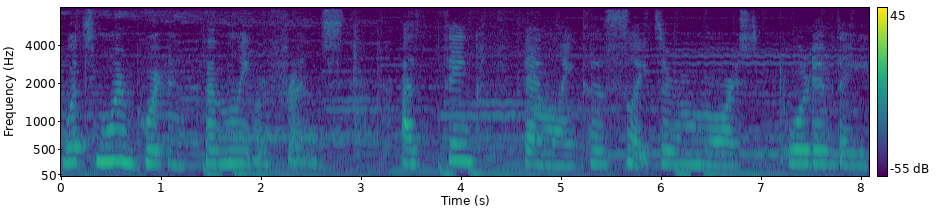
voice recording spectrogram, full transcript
what's more important, family or friends? I think family, cause like they're more supportive, they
